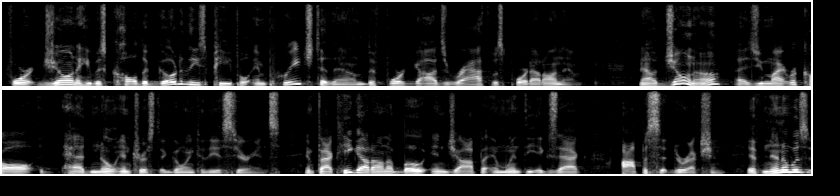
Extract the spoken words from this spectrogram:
for Jonah, he was called to go to these people and preach to them before God's wrath was poured out on them. Now, Jonah, as you might recall, had no interest in going to the Assyrians. In fact, he got on a boat in Joppa and went the exact opposite direction. If Nineveh was,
